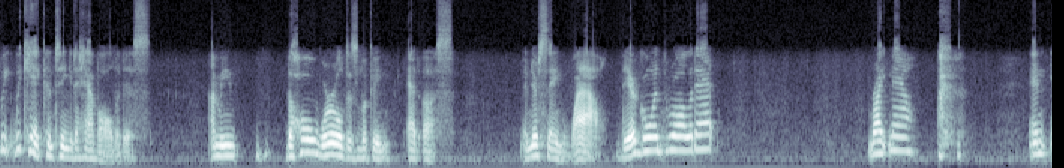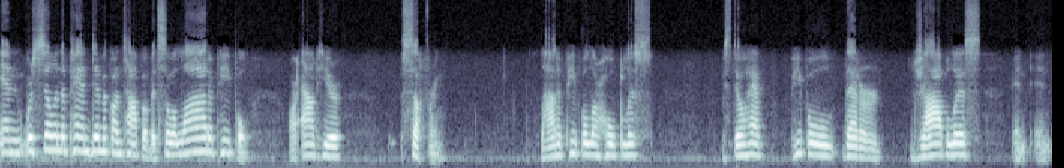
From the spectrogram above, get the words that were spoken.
We, we can't continue to have all of this. I mean, the whole world is looking at us and they're saying, wow, they're going through all of that right now. And, and we're still in the pandemic on top of it. So a lot of people are out here suffering. A lot of people are hopeless. We still have people that are jobless and, and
